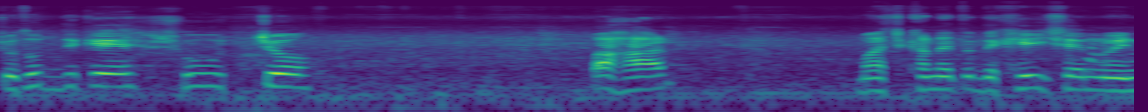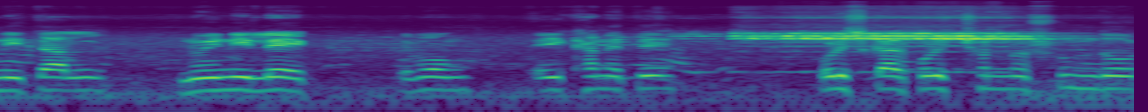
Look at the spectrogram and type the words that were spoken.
চতুর্দিকে সুউচ্চ পাহাড়, মাঝখানে তো দেখেইছেন নৈনিতাল, নৈনি লেক এবং এইখানেতে পরিষ্কার, পরিচ্ছন্ন, সুন্দর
